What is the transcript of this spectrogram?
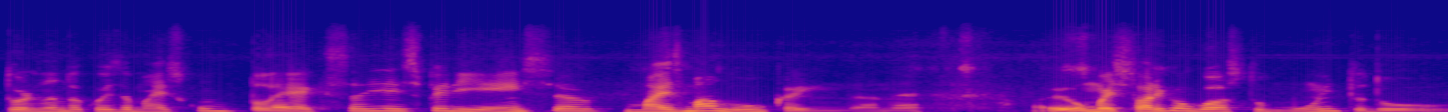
tornando a coisa mais complexa e a experiência mais maluca ainda, né? Uma história que eu gosto muito do,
